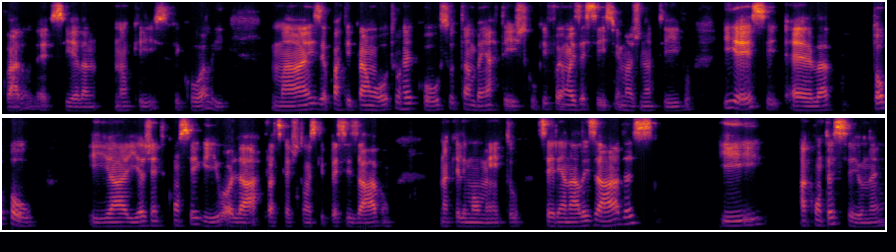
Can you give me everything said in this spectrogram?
Claro, né, se ela não quis, ficou ali. Mas eu parti para um outro recurso também artístico, que foi um exercício imaginativo, e esse ela topou. E aí a gente conseguiu olhar para as questões que precisavam naquele momento serem analisadas e aconteceu, né?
